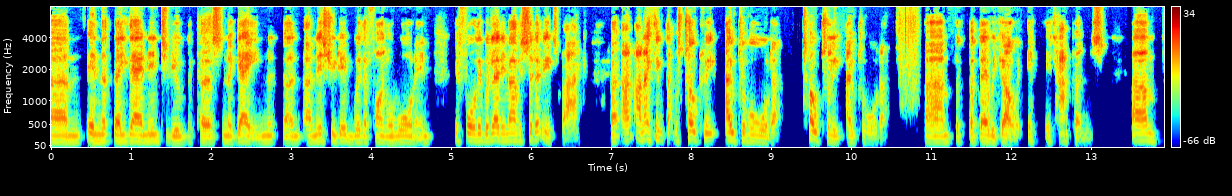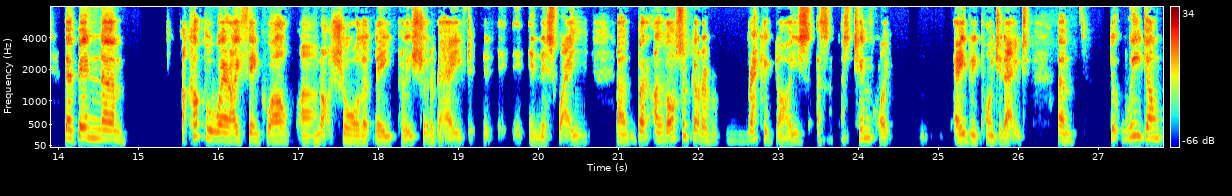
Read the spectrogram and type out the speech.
um, in that they then interviewed the person again and, and, issued him with a final warning before they would let him have his certificates back. Uh, and, and, I think that was totally out of order, totally out of order. Um, but, but there we go, it, it happens. Um, there have been um, a couple where I think, well, I'm not sure that the police should have behaved in this way. Uh, but I've also got to recognise, as, as, Tim quite ably pointed out, um, that we don't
